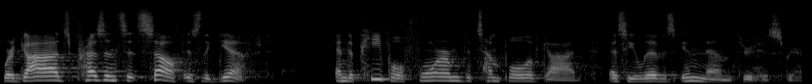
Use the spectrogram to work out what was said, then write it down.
where God's presence itself is the gift and the people form the temple of God as he lives in them through his Spirit.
